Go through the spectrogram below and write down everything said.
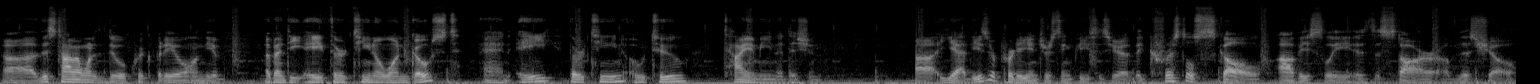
Uh, this time I wanted to do a quick video on the Aventi A1301 Ghost and A1302 Tyamine Edition. Uh, yeah, these are pretty interesting pieces here. The Crystal Skull obviously is the star of this show,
